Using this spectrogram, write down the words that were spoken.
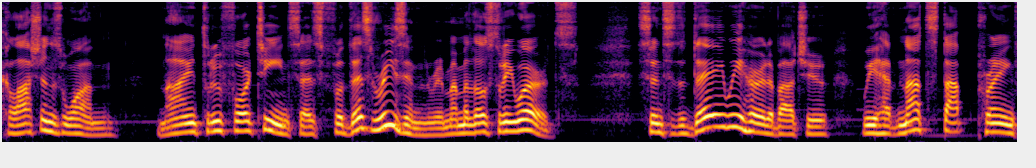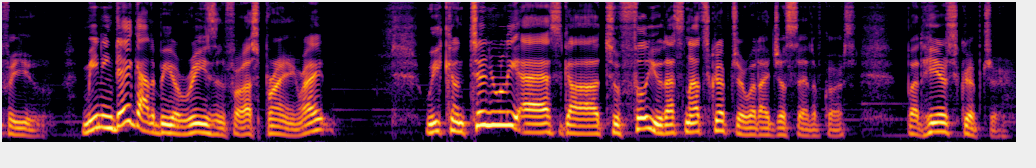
Colossians 1 9 through 14 says, For this reason, remember those three words. Since the day we heard about you, we have not stopped praying for you. Meaning, there got to be a reason for us praying, right? We continually ask God to fill you. That's not scripture, what I just said, of course. But here's scripture.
